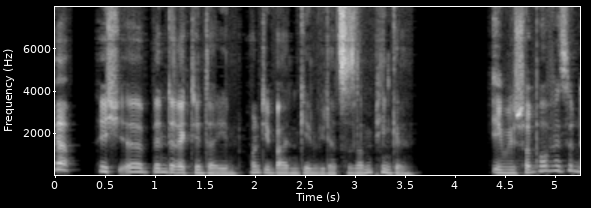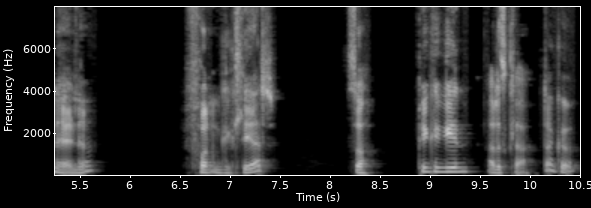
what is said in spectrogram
ja, ich äh, bin direkt hinter ihnen. Und die beiden gehen wieder zusammen pinkeln. Irgendwie schon professionell, ne? Fronten geklärt. So, pinkeln gehen, alles klar. Danke.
